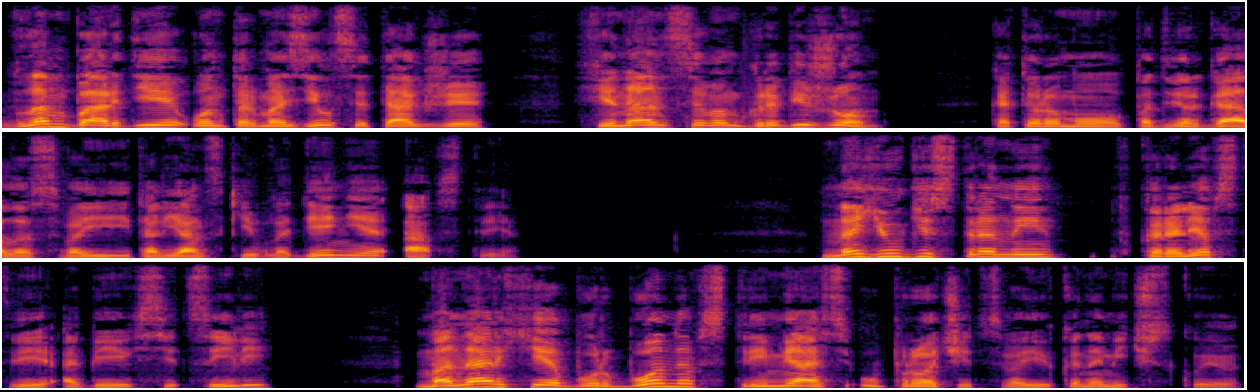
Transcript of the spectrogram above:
В Ломбардии он тормозился также финансовым грабежом, которому подвергала свои итальянские владения Австрия. На юге страны в королевстве обеих Сицилий, монархия Бурбонов, стремясь упрочить свою экономическую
